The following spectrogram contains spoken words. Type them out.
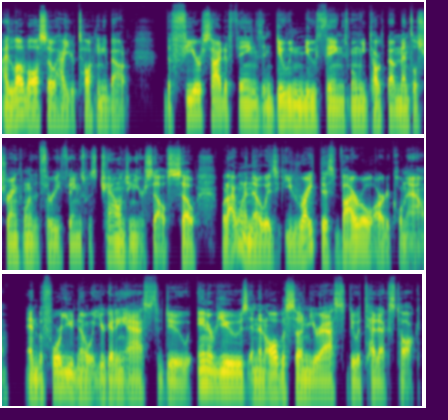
I love also how you're talking about the fear side of things and doing new things. When we talked about mental strength, one of the three things was challenging yourself. So, what I want to know is you write this viral article now, and before you know it, you're getting asked to do interviews, and then all of a sudden, you're asked to do a TEDx talk.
